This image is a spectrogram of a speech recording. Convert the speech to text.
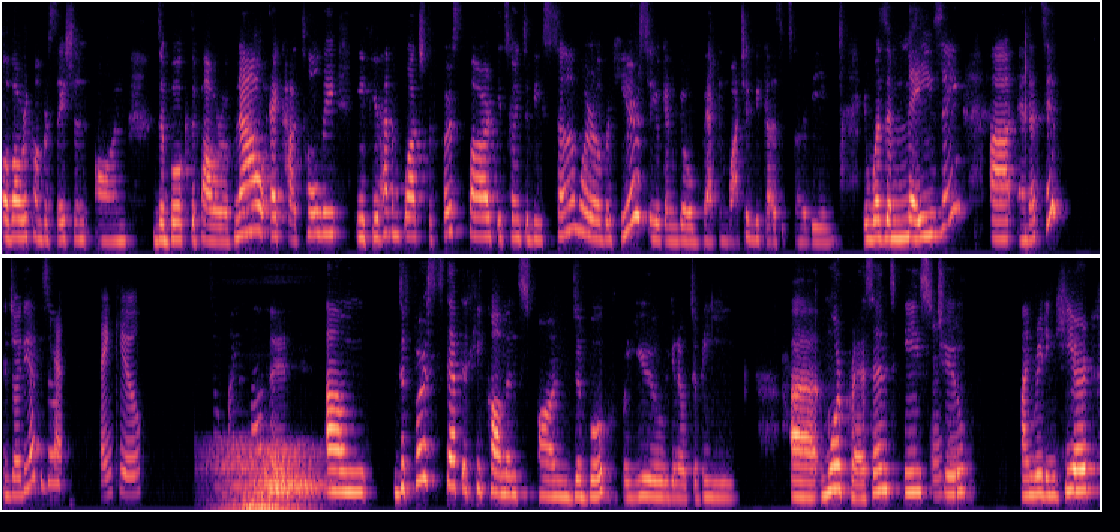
of our conversation on the book The Power of Now, Eckhart Tolle. If you haven't watched the first part, it's going to be somewhere over here, so you can go back and watch it because it's going to be it was amazing. Uh, and that's it. Enjoy the episode. Yes. Thank you. So I love it. Um, the first step that he comments on the book for you, you know, to be uh, more present is mm-hmm. to, I'm reading here,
